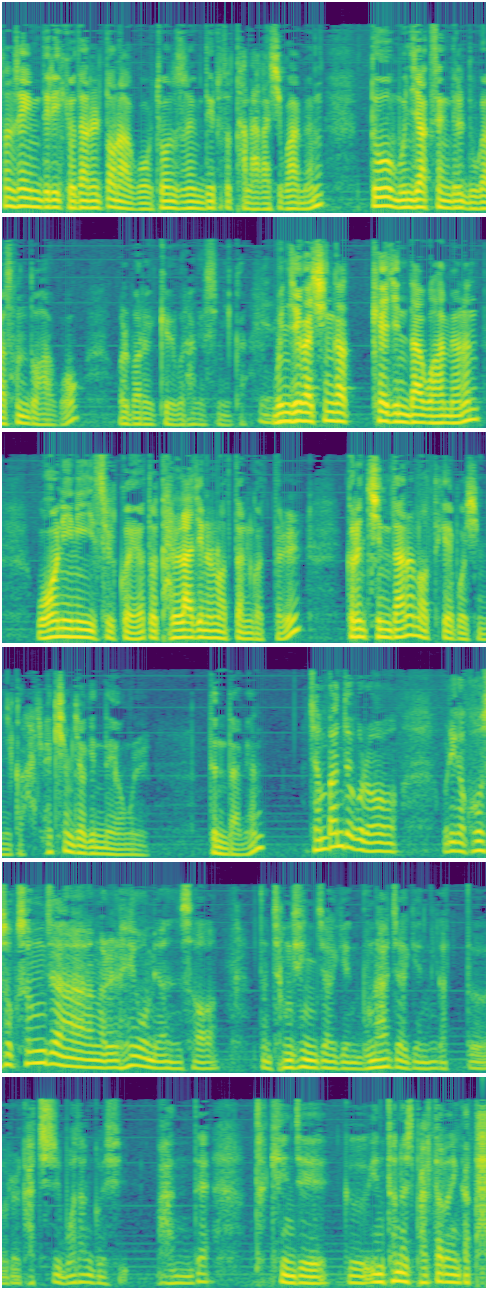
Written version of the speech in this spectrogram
선생님들이 교단을 떠나고 좋은 선생님들이 또 다 나가시고 하면 또 문제 학생들 누가 선도하고 올바르게 교육을 하겠습니까? 예. 문제가 심각해진다고 하면은 원인이 있을 거예요. 또 달라지는 어떤 것들 그런 진단은 어떻게 보십니까? 아주 핵심적인 내용을 든다면 전반적으로 우리가 고속 성장을 해오면서 어떤 정신적인 문화적인 것들을 갖추지 못한 것이 많은데 특히 이제 그 인터넷이 발달하니까 다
